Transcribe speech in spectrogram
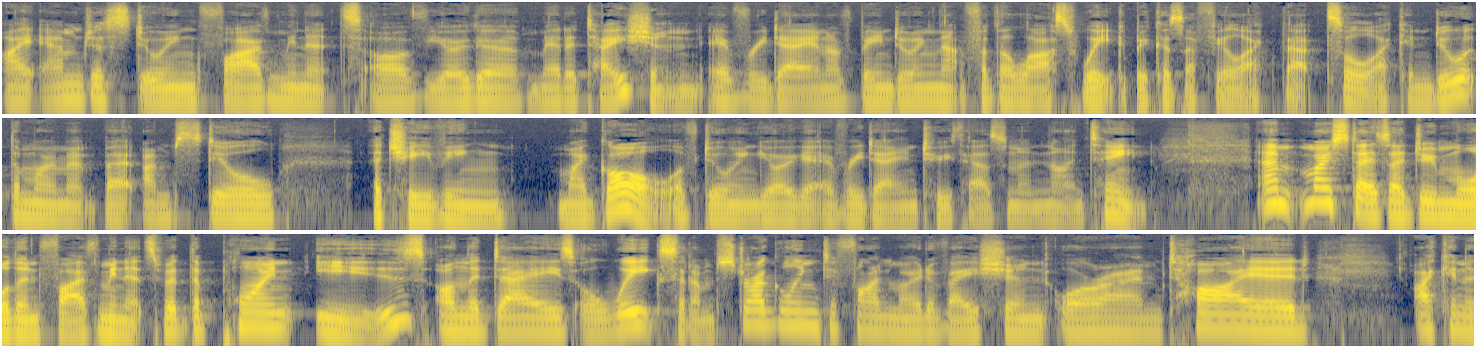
I am just doing five minutes of yoga meditation every day. And I've been doing that for the last week because I feel like that's all I can do at the moment. But I'm still achieving my goal of doing yoga every day in 2019. And most days I do more than five minutes. But the point is, on the days or weeks that I'm struggling to find motivation or I'm tired, I can,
